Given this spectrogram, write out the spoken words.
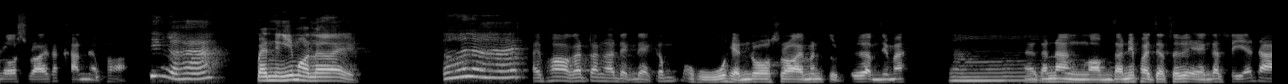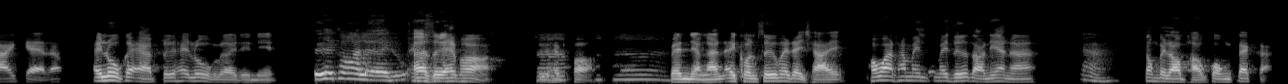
โรลส์รอยสักคันเนี่ยพ่อจริงเหรอคะเป็นอย่างนี้หมดเลยอ๋อเหรอคะไอ้พ่อก็ตั้งแต่เด็ก ๆ ก็โอ้โหเห็นโรลส์รอยมันสุดเอื้อมใช่ไหมอ๋อแล้วก็นั่งงอมตอนนี้พอจะซื้อเองก็เสียดายแก่แล้วไอ้ลูกก็แอบซื้อให้ลูกเลยทีนี้ ซื้อให้พ่อเลยลูกเออซื้อให้พ่อ ซื้อให้พ่ออ่าเป็นอย่างนั้นไอ้คนซื้อไม่ได้ใช้ เพราะว่าถ้าไม่ไม่ซื้อตอนเนี้ยนะค่ะ ต้องไปรอเผากงแตกอะ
